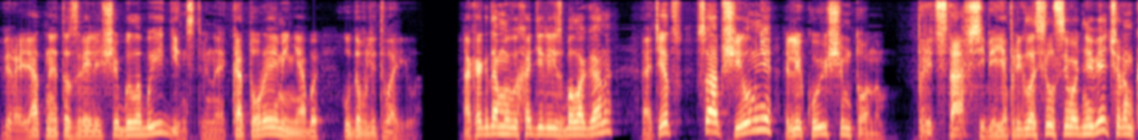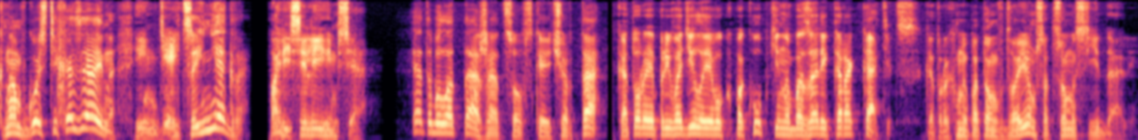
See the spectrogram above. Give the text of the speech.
Вероятно, это зрелище было бы единственное, которое меня бы удовлетворило. А когда мы выходили из балагана, отец сообщил мне ликующим тоном. «Представь себе, я пригласил сегодня вечером к нам в гости хозяина, индейца и негра. Повеселимся!» Это была та же отцовская черта, которая приводила его к покупке на базаре каракатиц, которых мы потом вдвоем с отцом и съедали.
